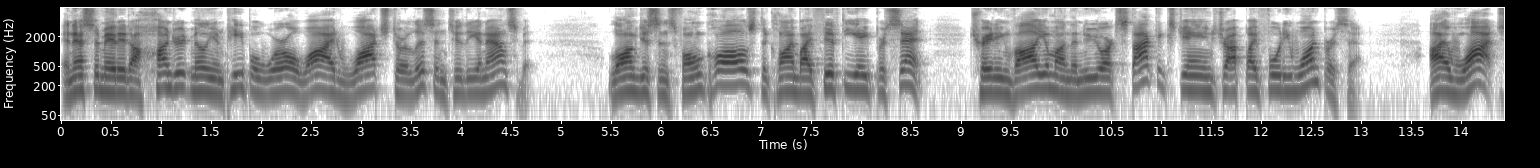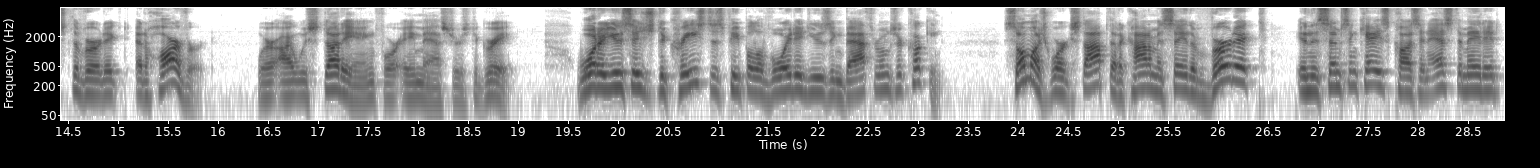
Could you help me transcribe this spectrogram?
An estimated 100 million people worldwide watched or listened to the announcement. Long distance phone calls declined by 58%. Trading volume on the New York Stock Exchange dropped by 41%. I watched the verdict at Harvard where I was studying for a master's degree. Water usage decreased as people avoided using bathrooms or cooking. So much work stopped that economists say the verdict in the Simpson case cost an estimated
